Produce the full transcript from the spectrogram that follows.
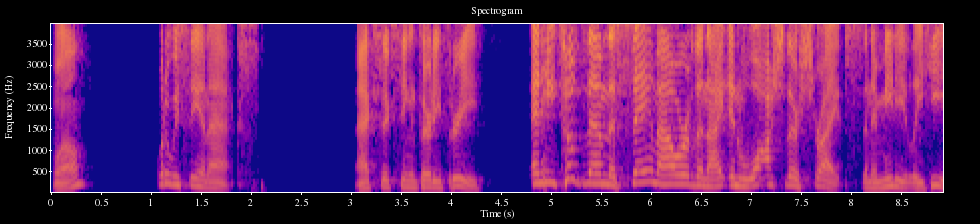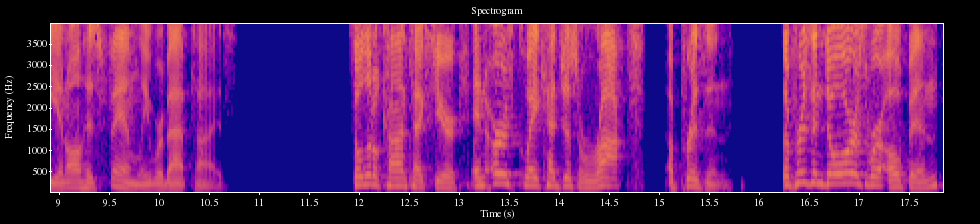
Well, what do we see in Acts? Acts 16 33. And he took them the same hour of the night and washed their stripes, and immediately he and all his family were baptized. So, a little context here an earthquake had just rocked a prison. The prison doors were open,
